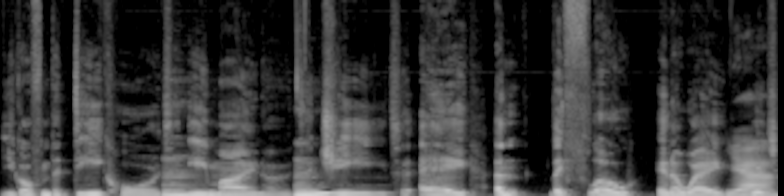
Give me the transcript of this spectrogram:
you go from the D chord to E minor to G to A and they flow in a way Yeah. which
